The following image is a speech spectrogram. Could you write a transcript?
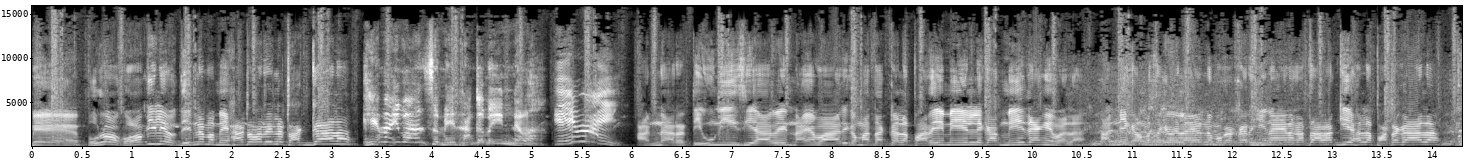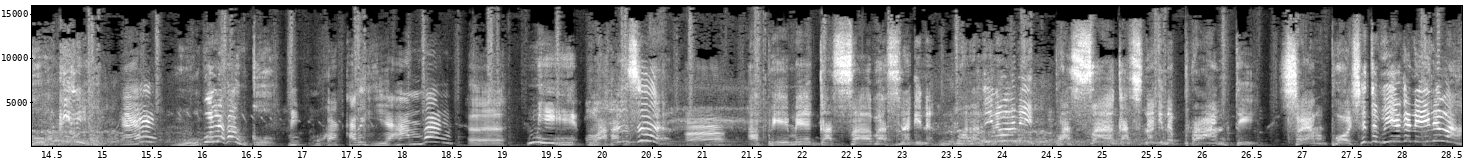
මේ පුරෝ කෝකිලියෝ දෙන්නම මෙහාට වරෙල්ල ටක් ගාලා එහෙමයි වහන්ස මේ ළඟම ඉන්නවා. ඒමයි. අන්න අර ටියුනීසියාවේ ණයවාරික මතක් කරලා පරේමේල් එකක් මේ දැන් එවලා. අන්න ඒක අමතක වෙලා යන මොකක් හරි hina යන කතාවක් ගියහලා පට ගාලා. කෝකිලියෝ ඈ නූබලහංකෝ. මේ මොකක් හරි ගියහම් බං. මේ වහන්ස අපේ මේ ගස්සා බස් නගින පරදිනවනේ පස්සා ගස් නගින ප්‍රාන්තේ ස්වයං පෝෂිත වියගෙන එනවා.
